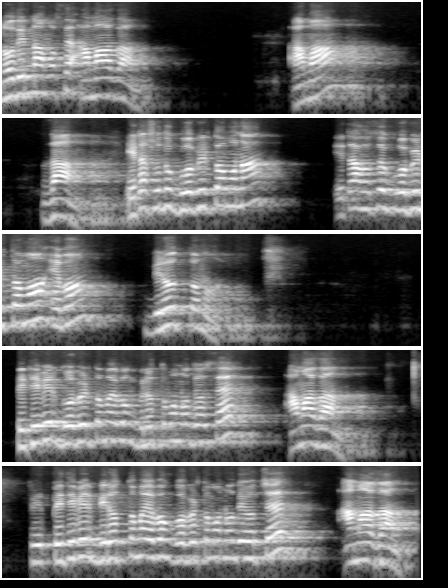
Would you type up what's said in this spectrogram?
নদীর নাম হচ্ছে আমাজান। আমাজান। এটা শুধু গভীরতম না, এটা হচ্ছে গভীরতম এবং বৃহত্তম। পৃথিবীর গভীরতম এবং বৃহত্তম নদী হচ্ছে আমাজান। পৃথিবীর বৃহত্তম এবং গভীরতম নদী হচ্ছে আমাজান।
